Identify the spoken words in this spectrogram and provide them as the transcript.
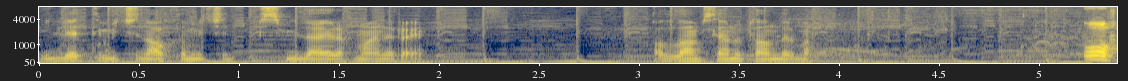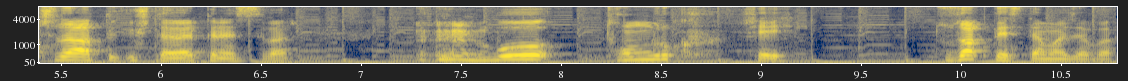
Milletim için halkım için. Bismillahirrahmanirrahim. Allah'ım sen utandırma. Okçular attık 3 level prensi var. bu tomruk şey Tuzak destem acaba?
